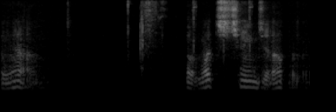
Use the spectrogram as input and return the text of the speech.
Yeah. But let's change it up a little.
